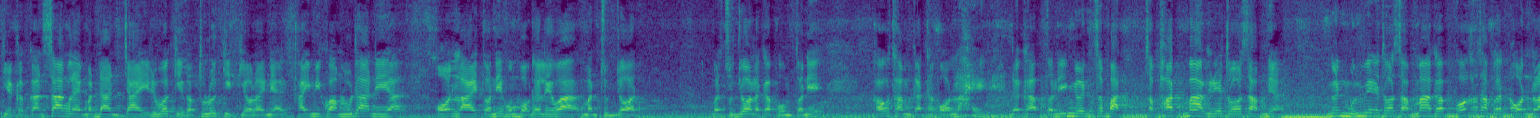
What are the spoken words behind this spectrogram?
เกี่ยวกับการสร้างแรงบันดาลใจ หรือว่าเกี่ยวกับธุรกิจเกี่ยวอะไรเนี่ยใครมีความรู้ด้านนี้ออนไลน์ตอนนี้ผมบอกได้เลยว่ามันสุดยอดมันสุดยอดแล้วครับผมตอนนี้ เขาทำกันทางออนไลน์นะครับตอนนี้เงินสะบัดสะพัดมากเลยในโทรศัพท์เนี่ยเงินหมุนเวียนในโทรศัพท์มากครับเพราะเขาทำกันออนไล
